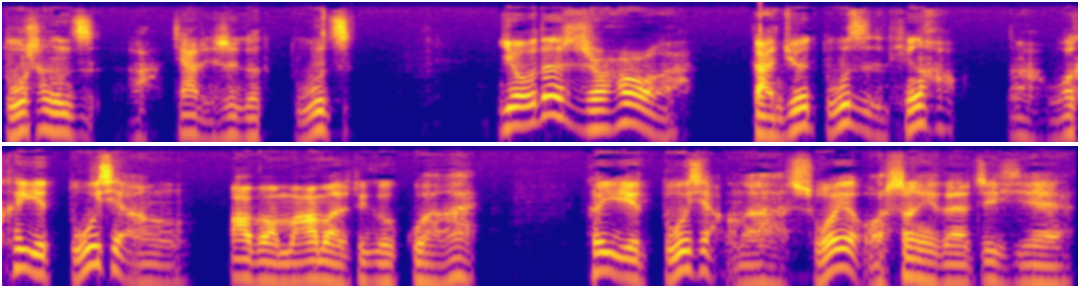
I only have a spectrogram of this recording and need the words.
独生子啊，家里是个独子。有的时候啊，感觉独子挺好啊，我可以独享爸爸妈妈这个关爱，可以独享呢所有剩下的这些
